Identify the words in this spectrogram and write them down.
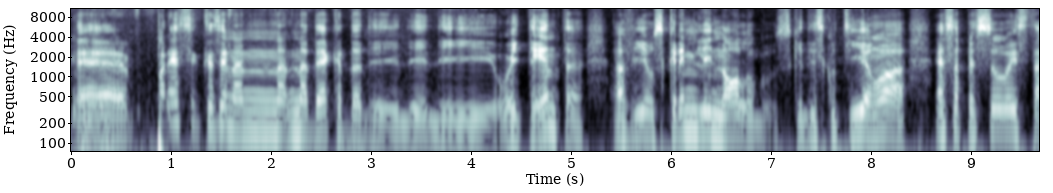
é, parece, quer dizer, na, na, na década de, de, de 80 havia os kremlinólogos que discutiam, ó, essa pessoa está,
